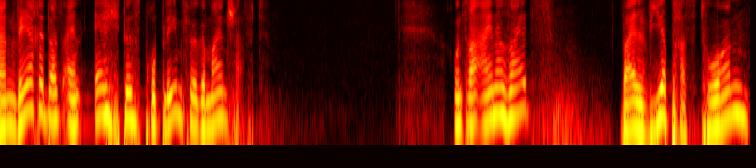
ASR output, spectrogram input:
dann wäre das ein echtes Problem für Gemeinschaft. Und zwar einerseits, weil wir Pastoren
